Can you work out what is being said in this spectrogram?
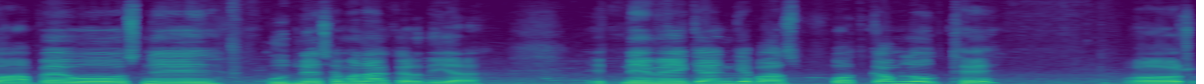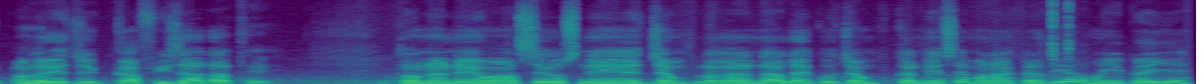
वहाँ पे वो उसने कूदने से मना कर दिया। इतने में क्या इनके पास बहुत कम लोग थे और अंग्रेज़ काफ़ी ज़्यादा थे। तो उन्होंने वहाँ से उसने जंप लगा, नाले को जंप करने से मना कर दिया वहीं पे ये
